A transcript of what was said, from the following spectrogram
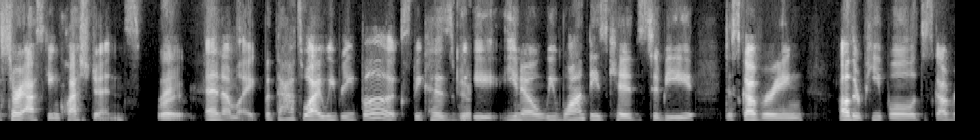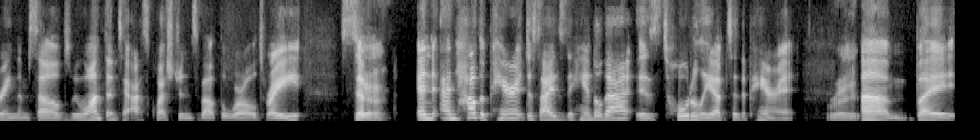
start asking questions right. and i'm like but that's why we read books because Yeah. we you know we want these kids to be discovering other people discovering themselves we want them to ask questions about the world right so yeah. and and how the parent decides to handle that is totally up to the parent Right. um but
